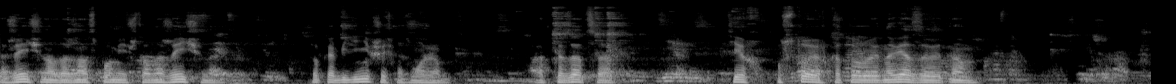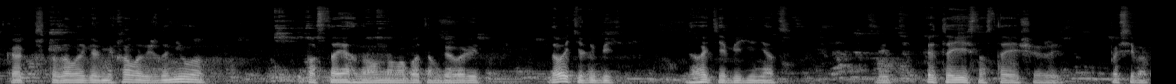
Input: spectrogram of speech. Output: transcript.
А женщина должна вспомнить, что она женщина. Только объединившись, мы сможем отказаться от тех устоев, которые навязывают нам, как сказал Игорь Михайлович Данилов, постоянно он нам об этом говорит. Давайте любить, давайте объединяться. Ведь это и есть настоящая жизнь. Спасибо.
